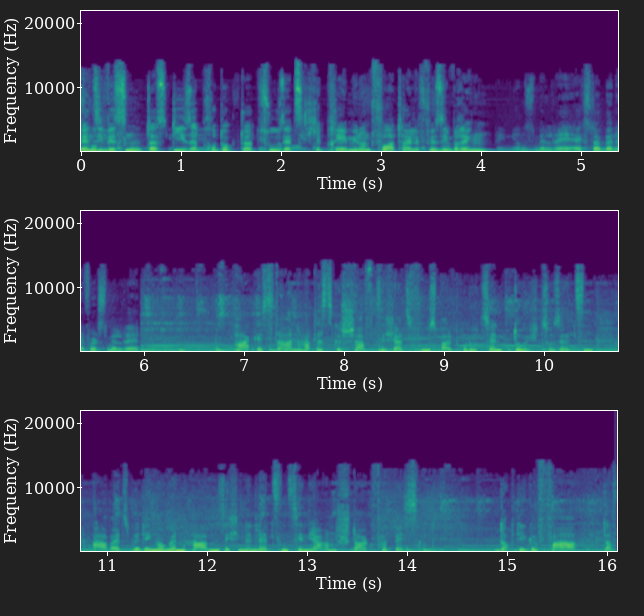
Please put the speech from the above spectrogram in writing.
Denn sie wissen, dass diese Produkte zusätzliche Prämien und Vorteile für sie bringen. Pakistan hat es geschafft, sich als Fußballproduzent durchzusetzen. Arbeitsbedingungen haben sich in den letzten zehn Jahren stark verbessert. Doch die Gefahr, dass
